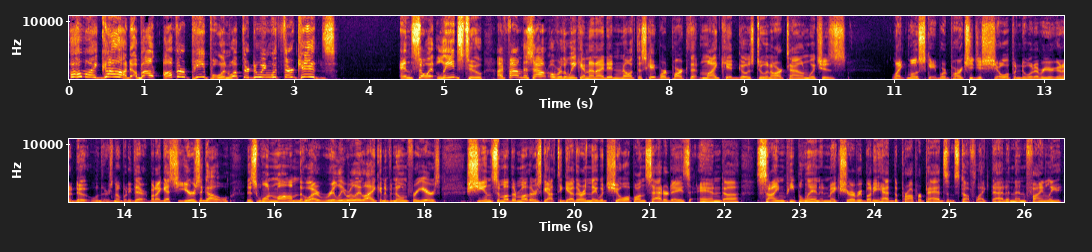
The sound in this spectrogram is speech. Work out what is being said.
oh my God, about other people and what they're doing with their kids. And so it leads to I found this out over the weekend and I didn't know it. The skateboard park that my kid goes to in our town, which is like most skateboard parks, you just show up and do whatever you're going to do. There's nobody there. But I guess years ago, this one mom who I really, really like and have known for years, she and some other mothers got together and they would show up on Saturdays and uh, sign people in and make sure everybody had the proper pads and stuff like that. And then finally,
